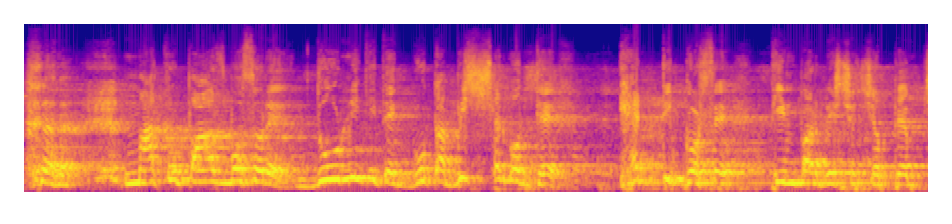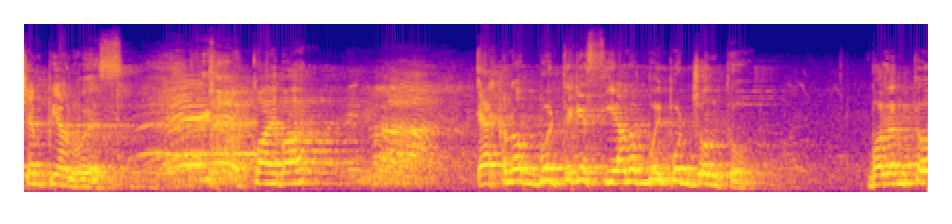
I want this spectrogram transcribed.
মাত্র পাঁচ বছরে দুর্নীতিতে গোটা বিশ্বের মধ্যে হ্যাট্রিক করছে, তিনবার বিশ্ব চ্যাম্পিয়ন হয়েছে। কয়বার? একানব্বই থেকে ছিয়ানব্বই পর্যন্ত। বলেন তো।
